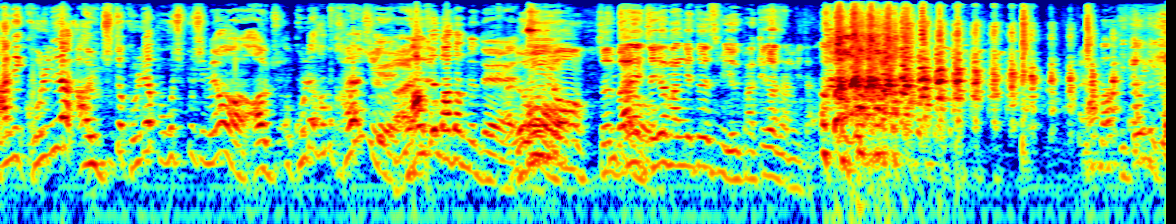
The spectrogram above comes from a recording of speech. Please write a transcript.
아니, 골리앗, 아유, 진짜 골리앗 보고 싶으시면, 아, 주- 골리앗 한번 가야지. 아니, 만개 받았는데. 어, 저 진짜로. 만약 제가 만개 들었으면 여기 밖에 가서 합니다. 한번 뒷돌기죠.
